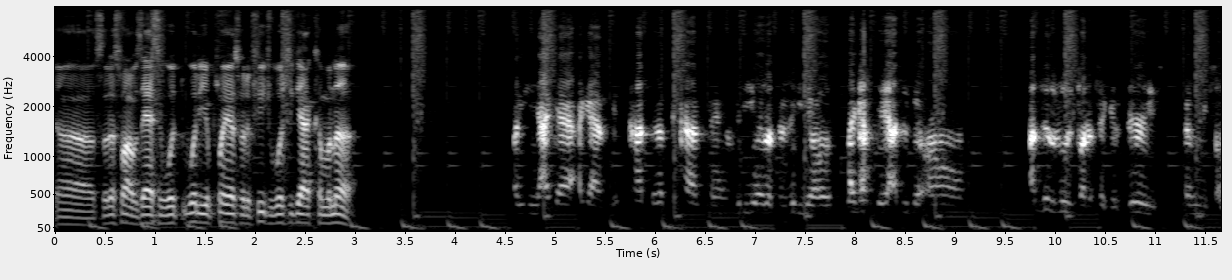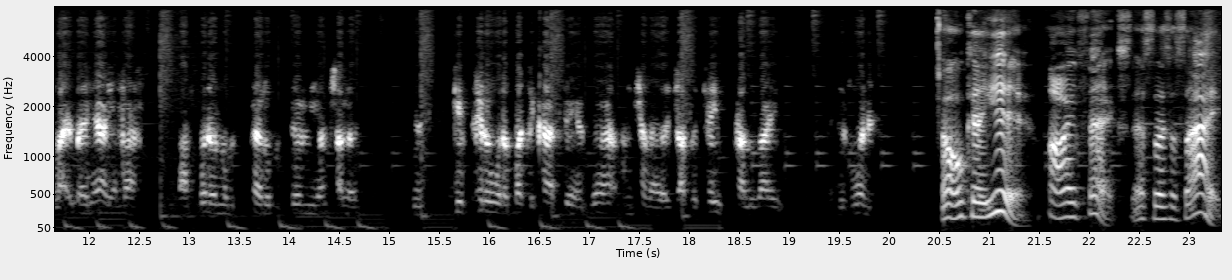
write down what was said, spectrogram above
uh, so that's why I was asking. What What are your plans for the future? What you got coming up? I got I got content up to content, videos up to videos. Like I said, I just been, um I just really started taking it serious. Feel me? So like right now, yeah, my my foot on the pedal. Feel me? I'm trying to just get pedal with a bunch of content. Yeah, I'm trying to drop a tape probably like this winter. Oh, okay, yeah. All right, facts. That's that's, that's all right.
